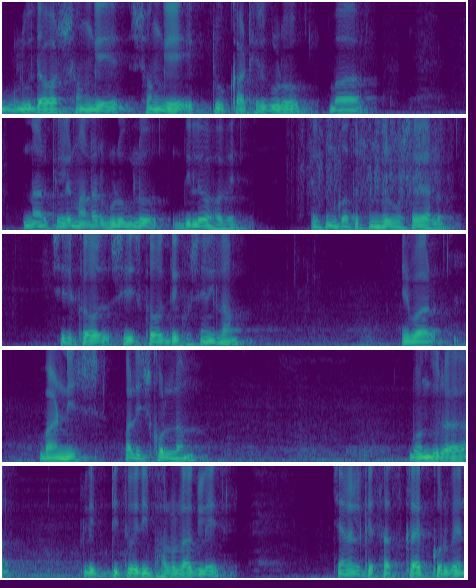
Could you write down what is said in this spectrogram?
গ্লু দেওয়ার সঙ্গে সঙ্গে একটু কাঠের গুঁড়ো বা নারকেলের মালার গুঁড়োগুলো দিলেও হবে। দেখুন কত সুন্দর বসে গেল। সিরিজ কাগজ সিরিজ কাগজ দিয়ে ঘষে নিলাম। এবার বার্নিশ পালিশ করলাম। বন্ধুরা, ক্লিপটি তৈরি ভালো লাগলে চ্যানেলকে সাবস্ক্রাইব করবেন।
